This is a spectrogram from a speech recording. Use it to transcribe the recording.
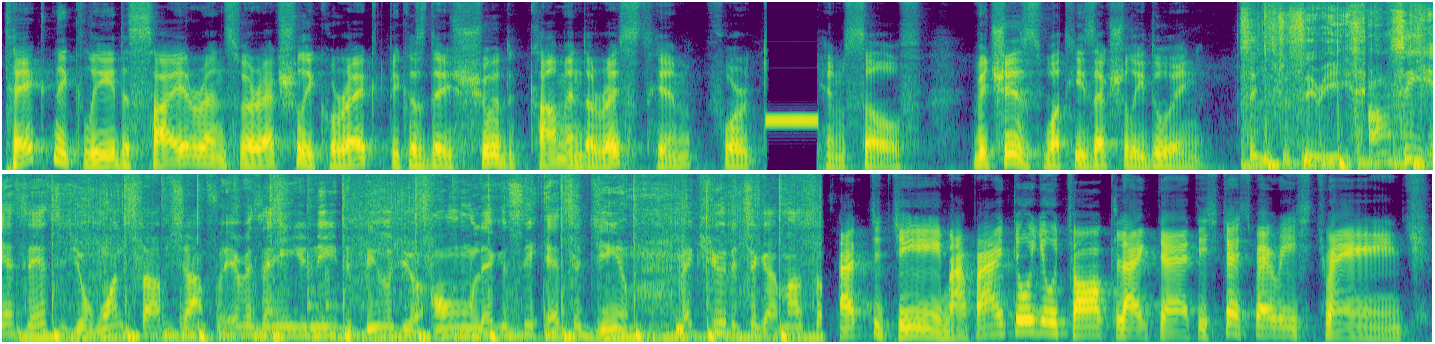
Technically, the sirens were actually correct because they should come and arrest him for himself, which is what he's actually doing. Signature Series. RCSS is your one-stop shop for everything you need to build your own legacy at the gym. Make sure to check out my At the gym, why do you talk like that? It's just very strange.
